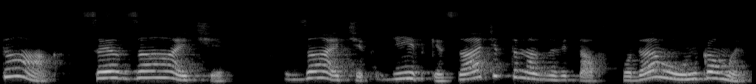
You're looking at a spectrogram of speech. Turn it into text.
Так, це зайчик. Зайчик, дітки, зайчик до нас завітав з подарунками.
